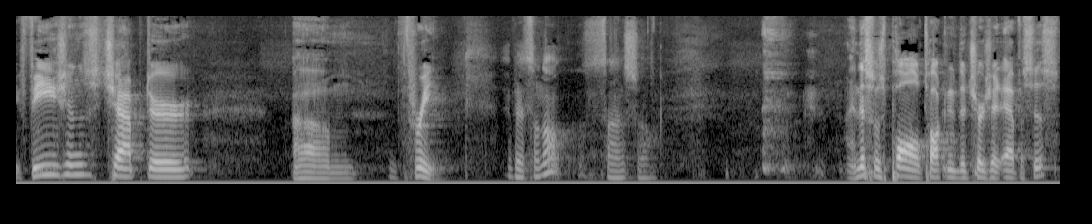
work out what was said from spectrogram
Ephesians chapter um, 3. エペソの3章、 And this was Paul talking to the church at Ephesus.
